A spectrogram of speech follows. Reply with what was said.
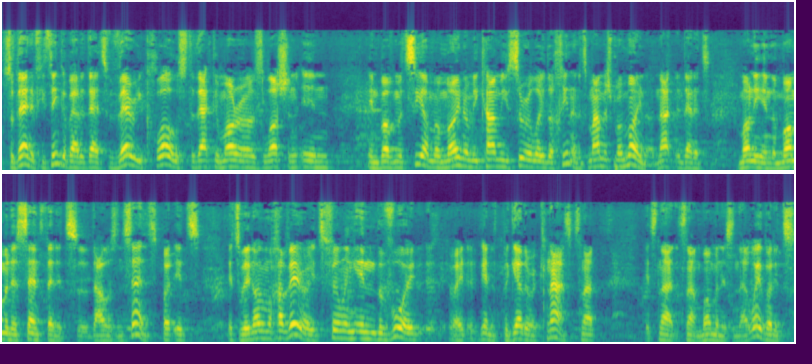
so then if you think about it that's very close to that Gemara's lashon in in Bav Metzia, Mamoina Mikami Yisura Loy Dachinan. It's Mamish Mamoina. Not that it's money in the momentous sense that it's uh, dollars and cents, but it's it's. It's filling in the void, right? Again, it's together a knas. It's not it's not it's not in that way, but it's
